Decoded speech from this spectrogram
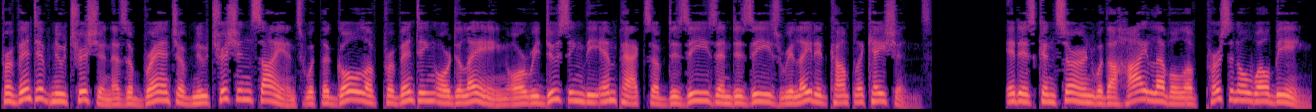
Preventive nutrition is a branch of nutrition science with the goal of preventing or delaying or reducing the impacts of disease and disease-related complications. It is concerned with a high level of personal well-being,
